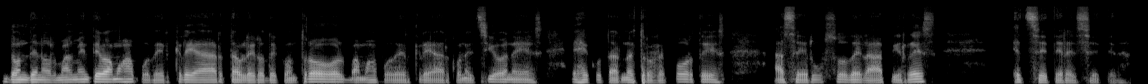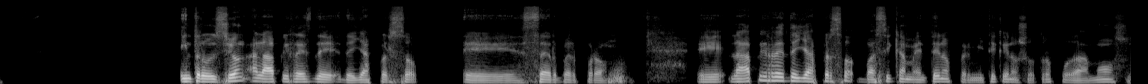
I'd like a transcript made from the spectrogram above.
donde normalmente vamos a poder crear tableros de control, vamos a poder crear conexiones, ejecutar nuestros reportes, hacer uso de la API REST, etcétera, etcétera. Introducción a la API REST de, de Jaspersoft eh, Server Pro. Eh, la API REST de Jaspersoft básicamente nos permite que nosotros podamos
